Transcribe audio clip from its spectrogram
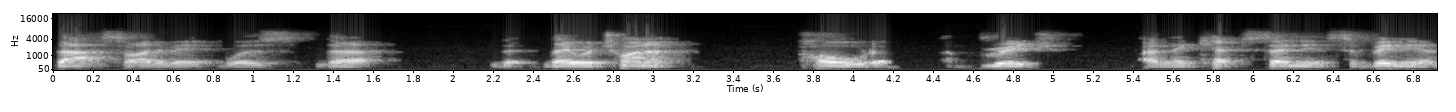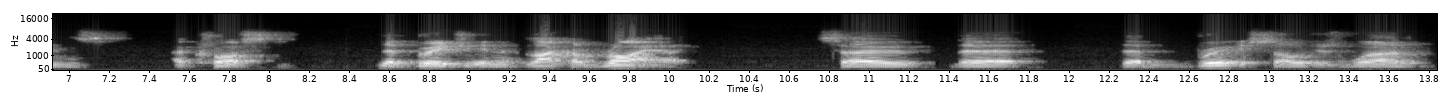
that side of it was that, that they were trying to hold a, a bridge and they kept sending civilians across the bridge in like a riot. So the the British soldiers weren't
